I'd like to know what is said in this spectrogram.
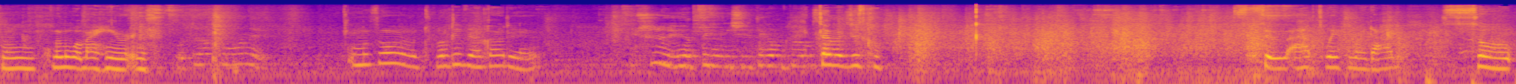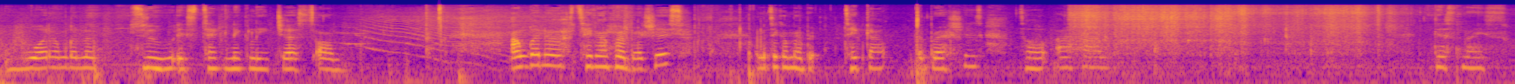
Hmm, I don't know what my hair is. Oh my god, I got it. Shit, you think, you think I'm doing Stop it, just go. So I have to wait for my dad. So what I'm gonna do is technically just um I'm gonna take out my brushes. I'm gonna take out my take out the brushes. So I have this nice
